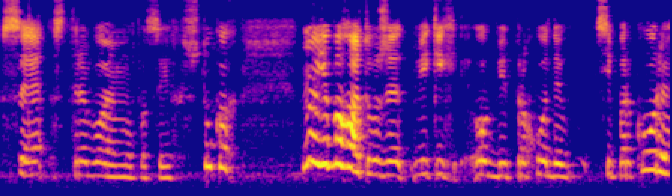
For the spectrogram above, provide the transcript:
Все, стрибаємо по цих штуках. Ну, я багато вже в яких обі проходив ці паркури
